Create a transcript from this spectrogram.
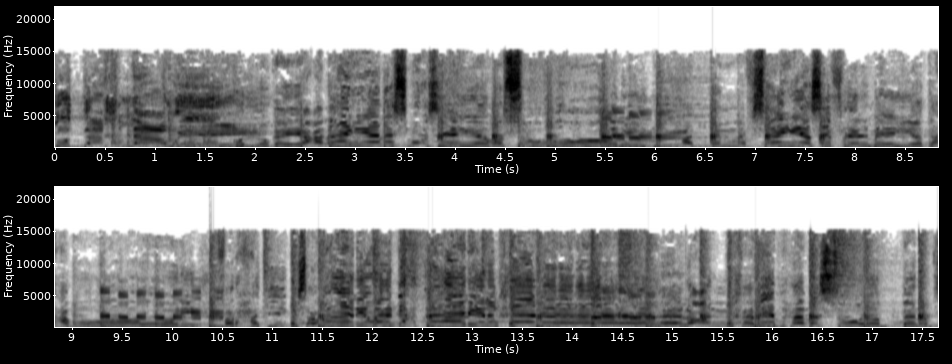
فيكو دخلاوي كله جاي عليا ناس مؤذية مصوني حتى النفسية صفر المية تعبوني. فرحة تيجي ثواني وارجع تاني للخانة قال عني خاربها بس وربنا في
